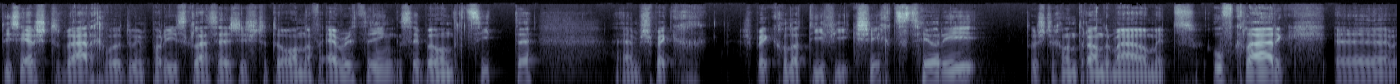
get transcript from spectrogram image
Dein erstes Werk, das du in Paris gelesen hast, ist «The Dawn of Everything», 700 Seiten, ähm, spek spekulative Geschichtstheorie. Du hast dich unter anderem auch mit Aufklärung äh,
